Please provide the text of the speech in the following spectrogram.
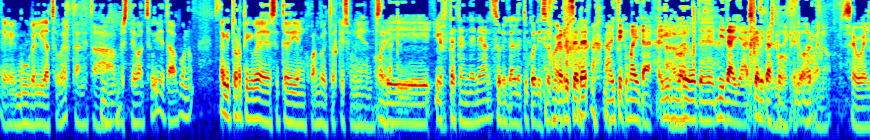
e, Google iatzo bertan eta beste batzui, eta bueno, ez dakit hortik be zete dien joango etorkizunien. Hori irteten denean zure galdetuko dizut. Berriz ere, maitik maira, egingo dute bidaia. Eskerrik asko. Bueno, zeuei.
